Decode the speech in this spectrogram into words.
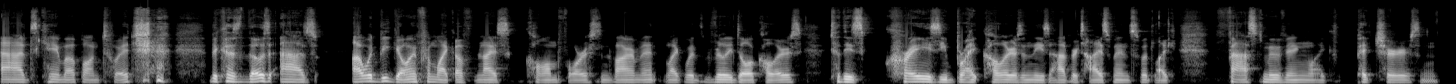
ads came up on Twitch, because those ads, I would be going from like a nice, calm forest environment, like with really dull colors, to these crazy bright colors in these advertisements with like fast moving like pictures and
